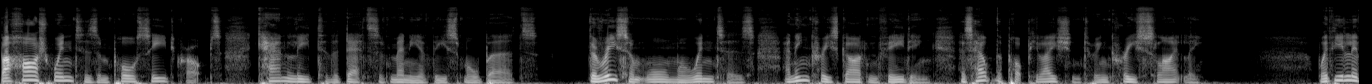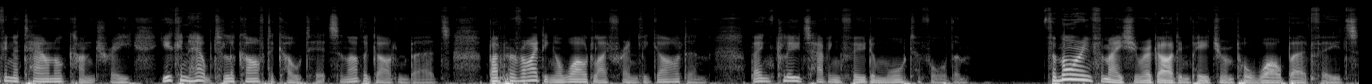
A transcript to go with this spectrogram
but harsh winters and poor seed crops can lead to the deaths of many of these small birds. The recent warmer winters and increased garden feeding has helped the population to increase slightly. Whether you live in a town or country, you can help to look after coal tits and other garden birds by providing a wildlife friendly garden that includes having food and water for them. For more information regarding Peter and Paul Wild Bird Foods,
